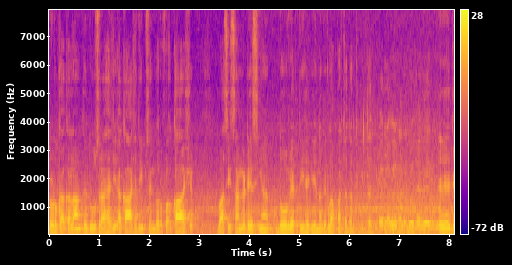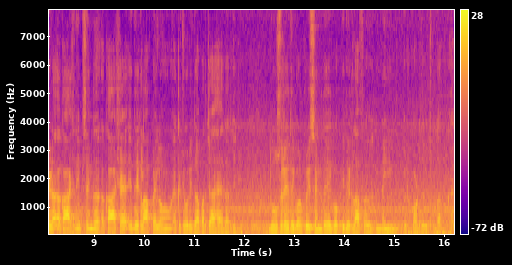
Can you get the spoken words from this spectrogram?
ਰੁੜਕਾ ਕਲਾਂ ਤੇ ਦੂਸਰਾ ਹੈ ਜੀ ਆਕਾਸ਼ਦੀਪ ਸਿੰਘ ਉਰਫ ਆਕਾਸ਼ ਵਾਸੀ ਸੰਘ ਢੇਸੀਆਂ ਦੋ ਵਿਅਕਤੀ ਹੈਗੇ ਇਹਨਾਂ ਦੇ ਖਿਲਾਫ ਪਰਚਾ ਦਰਜ ਕੀਤਾ ਜੀ। ਪਹਿਲਾਂ ਵੀ ਇਹਨਾਂ ਦਾ ਕੋਈ ਹੈਗਾ ਜੀ? ਇਹ ਜਿਹੜਾ ਆਕਾਸ਼ਦੀਪ ਸਿੰਘ ਆਕਾਸ਼ ਹੈ ਇਹਦੇ ਖਿਲਾਫ ਪਹਿਲਾਂ ਇੱਕ ਚੋਰੀ ਦਾ ਪਰਚਾ ਹੈ ਦਰਜ ਜੀ। ਦੂਸਰੇ ਦੇ ਗੁਰਪ੍ਰੀਤ ਸਿੰਘ ਦੇ ਗੋਪੀ ਦੇ ਖਿਲਾਫ ਨਹੀਂ ਰਿਕਾਰਡ ਦੇ ਵਿੱਚ ਮੁਤਾਬਕ ਹੈ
